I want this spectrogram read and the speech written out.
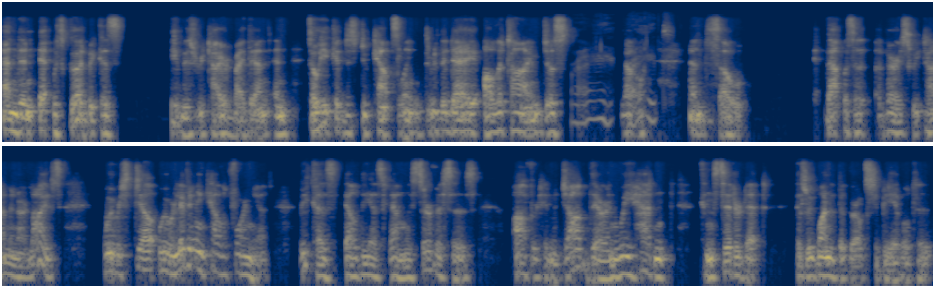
and then it was good because he was retired by then and so he could just do counseling through the day all the time just Right. No. Right. And so that was a, a very sweet time in our lives. We were still, we were living in California because LDS Family Services offered him a job there, and we hadn't considered it because we wanted the girls to be able to,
